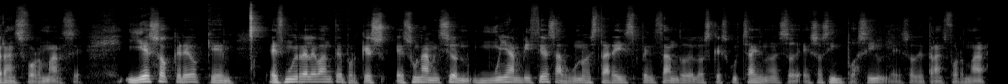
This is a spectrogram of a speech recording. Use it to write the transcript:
transformarse. Y eso creo que es muy relevante porque es, una misión muy ambiciosa. Algunos estaréis pensando de los que escucháis, ¿no? Eso, eso es imposible, eso de transformar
